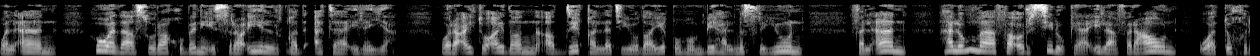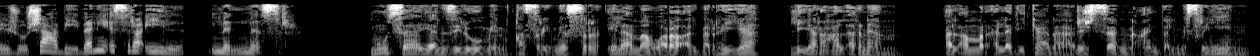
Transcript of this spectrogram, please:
والآن هو ذا صراخ بني إسرائيل قد أتى إلي. ورأيت أيضا الضيق التي يضايقهم بها المصريون. فالآن هلم فأرسلك إلى فرعون وتخرج شعبي بني إسرائيل من مصر. موسى ينزل من قصر مصر إلى ما وراء البرية ليرعى الأغنام الأمر الذي كان رجسا عند المصريين.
